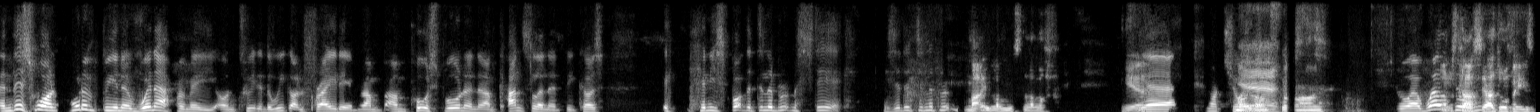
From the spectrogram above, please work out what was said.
And this one would have been a winner for me on Tweet of the Week on Friday, but I'm I'm postponing and I'm cancelling it because it, can you spot the deliberate mistake? Is it a deliberate? Matty Longstaff. Yeah. Yeah. Not sure. Yeah. So uh, well I'm done. say, I don't think he's,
